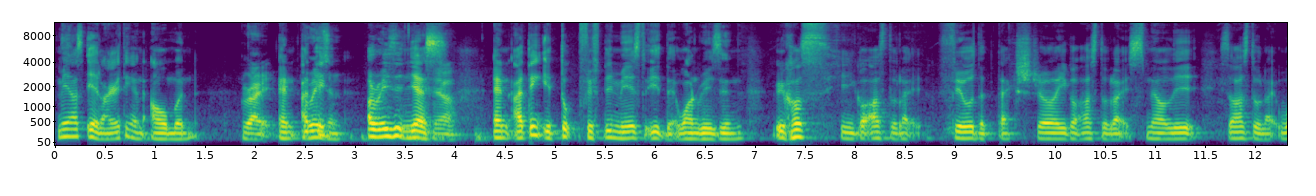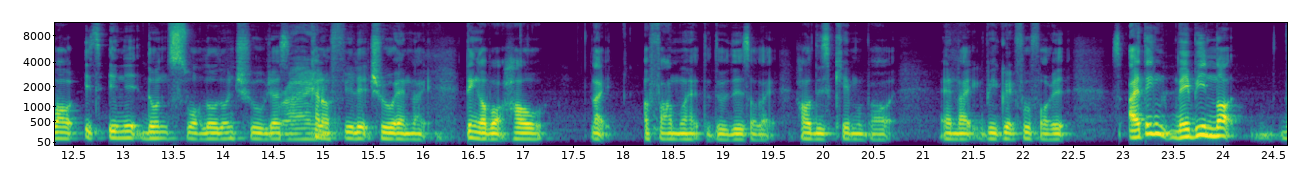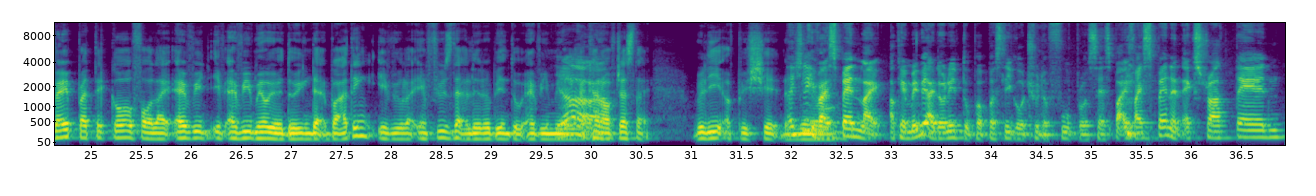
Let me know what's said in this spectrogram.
made us eat like I think an almond. Right. And I Raisin. think a raisin, yes. Yeah. And I think it took fifteen minutes to eat that one raisin because he got us to like feel the texture, he got us to like smell it, he got us to like wow, it's in it, don't swallow, don't chew, just kind of feel it through and like think about how like a farmer had to do this or like how this came about and like be grateful for it. So I think maybe not very practical for like every if every meal you're doing that, but I think if you like infuse that a little bit into every meal, I kind of just like really appreciate the Actually, if I spend like, okay, maybe I don't need to purposely go through the full process, but if I spend an extra 10,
